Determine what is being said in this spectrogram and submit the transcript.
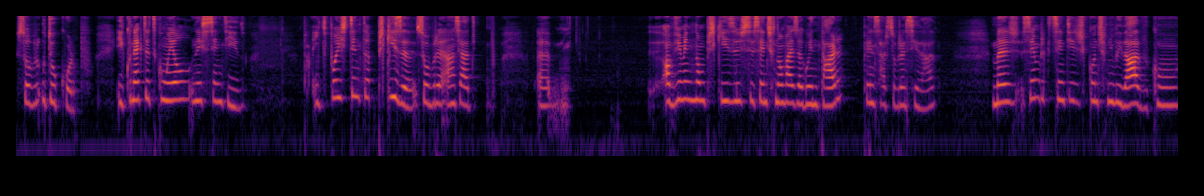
sobre o teu corpo e conecta-te com ele nesse sentido. E depois tenta pesquisa sobre a ansiedade. Uh, obviamente não pesquisas se sentes que não vais aguentar pensar sobre a ansiedade, mas sempre que te sentires com disponibilidade, com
